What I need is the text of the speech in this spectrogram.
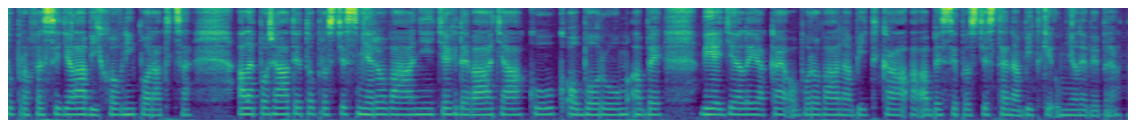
tu profesi dělá výchovný poradce. Ale pořád je to prostě směrování těch deváťáků k oborům, aby věděli, jaká je oborová nabídka a aby si prostě z té nabídky uměli vybrat.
